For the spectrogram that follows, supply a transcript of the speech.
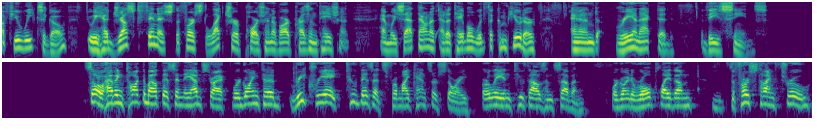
a few weeks ago, we had just finished the first lecture portion of our presentation, and we sat down at a table with the computer and reenacted these scenes. So, having talked about this in the abstract, we're going to recreate two visits from my cancer story early in 2007. We're going to role play them the first time through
